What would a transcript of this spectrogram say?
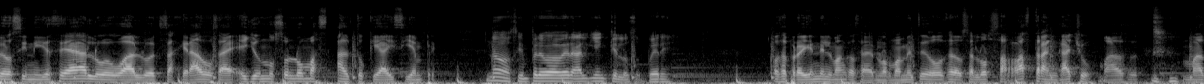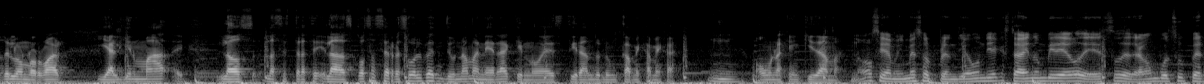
pero sin irse a lo a lo exagerado, o sea, ellos no son lo más alto que hay siempre. No, siempre va a haber alguien que lo supere. O sea, pero ahí en el manga, o sea, normalmente o sea, o sea, los arrastran gacho, más, más de lo normal. Y alguien más... eh, Los, las, las cosas se resuelven de una manera que no es tirándole un Kamehameha Mm. o una Genkidama. No, sí, a mí me sorprendió un día que estaba viendo un video de eso de Dragon Ball Super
